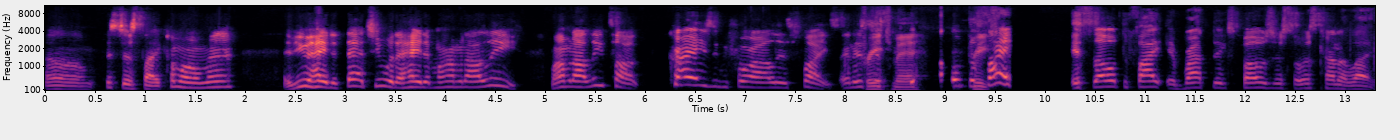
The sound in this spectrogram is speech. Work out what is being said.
um, it's just like, come on, man. If you hated that, you would have hated Muhammad Ali. Muhammad Ali talked crazy before all his fights, and it's Preach, just, man. It sold the Preach. fight. It sold the fight. It brought the exposure, so it's kind of like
